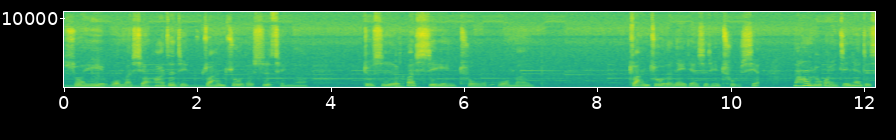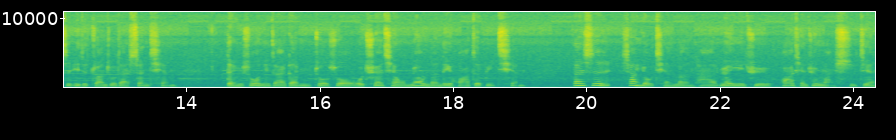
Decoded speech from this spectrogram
所以我们显化自己专注的事情呢，就是会吸引出我们专注的那件事情出现。然后，如果你今天只是一直专注在省钱，等于说你在跟宇宙说：“我缺钱，我没有能力花这笔钱。”但是，像有钱人，他愿意去花钱去买时间，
